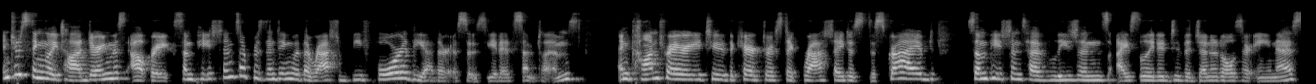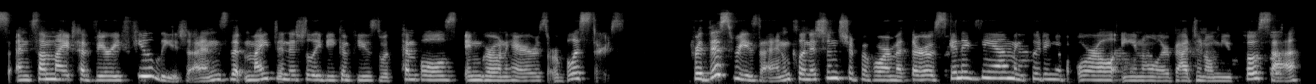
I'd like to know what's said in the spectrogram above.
Interestingly, Todd, during this outbreak, some patients are presenting with a rash before the other associated symptoms. And contrary to the characteristic rash I just described, some patients have lesions isolated to the genitals or anus, and some might have very few lesions that might initially be confused with pimples, ingrown hairs, or blisters. For this reason, clinicians should perform a thorough skin exam, including of oral, anal, or vaginal mucosa,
